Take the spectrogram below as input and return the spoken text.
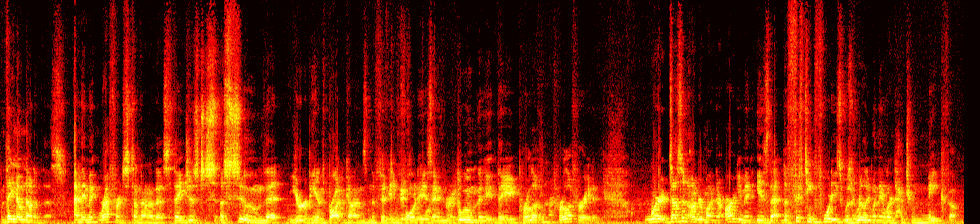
they know none of this. And they make reference to none of this. They just assume that Europeans brought guns in the 1540s and 1540s, right. boom, they, they proliferated. Where it doesn't undermine their argument is that the 1540s was really when they learned how to make them.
